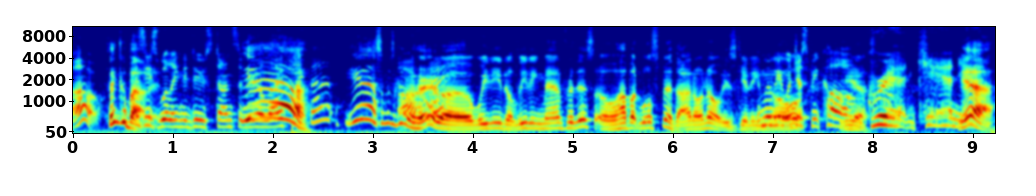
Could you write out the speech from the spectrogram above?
Oh, Think about 'cause he's it. willing to do stunts in Yeah. real life like that. Yeah, someone's going, All hey, right. uh, we need a leading man for this. Oh, how about Will Smith? I don't know. He's getting. The movie would just be called Yeah. Grand Canyon. Yeah,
